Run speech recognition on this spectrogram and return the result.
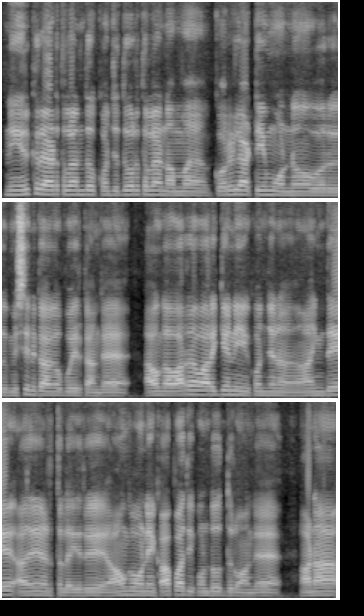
நீ இருக்கிற இடத்துல இருந்து கொஞ்சம் தூரத்தில் நம்ம கொரில்லா டீம் ஒன்று ஒரு மிஷினுக்காக போயிருக்காங்க. அவங்க வர்ற வரைக்கும் நீ கொஞ்சம் இதே அதே இடத்துல இரு. அவங்க உன்னை காப்பாற்றி கொண்டு வந்துருவாங்க. ஆனால்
